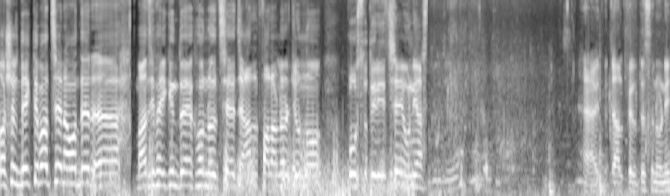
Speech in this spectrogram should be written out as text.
দর্শক দেখতে পাচ্ছেন আমাদের মাঝি ভাই কিন্তু এখন হচ্ছে জাল ফালানোর জন্য প্রস্তুতি নিচ্ছে। উনি হ্যাঁ জাল ফেলতেছেন উনি।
